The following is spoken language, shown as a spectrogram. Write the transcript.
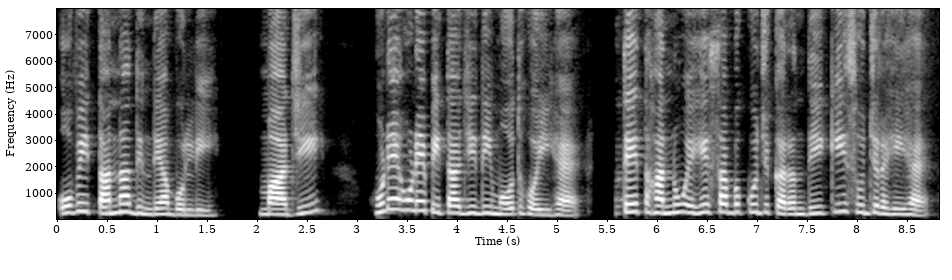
ਉਹ ਵੀ ਤਾਨਾ ਦਿੰਦਿਆਂ ਬੋਲੀ, ਮਾਂ ਜੀ, ਹੁਣੇ-ਹੁਣੇ ਪਿਤਾ ਜੀ ਦੀ ਮੌਤ ਹੋਈ ਹੈ ਅਤੇ ਤੁਹਾਨੂੰ ਇਹ ਸਭ ਕੁਝ ਕਰਨ ਦੀ ਕੀ ਸੁੱਝ ਰਹੀ ਹੈ?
